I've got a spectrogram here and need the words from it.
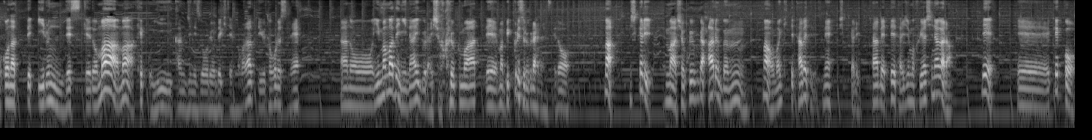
行っているんですけど、まあまあ結構いい感じに増量できてるのかなっていうところですね。あのー、今までにないぐらい食欲もあって、まあびっくりするぐらいなんですけど、まあしっかり、まあ食欲がある分、まあ思い切って食べてですね、しっかり食べて体重も増やしながら、で、えー、結構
